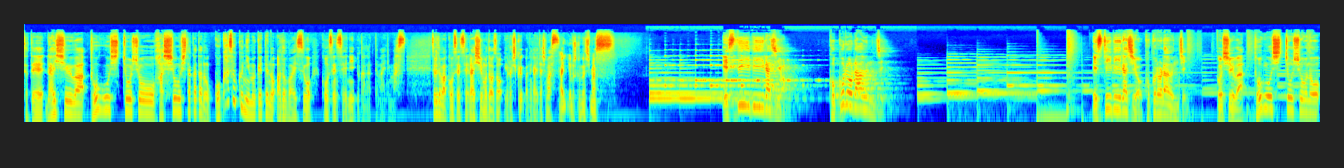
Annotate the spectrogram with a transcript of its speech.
さて来週は統合失調症を発症した方のご家族に向けてのアドバイスを高先生に伺ってまいりますそれでは高先生来週もどうぞよろしくお願いいたしますはい、よろしくお願いします。STB ラジオ心ラウンジ。STB ラジオ心ラウンジ。今週は統合失調症の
